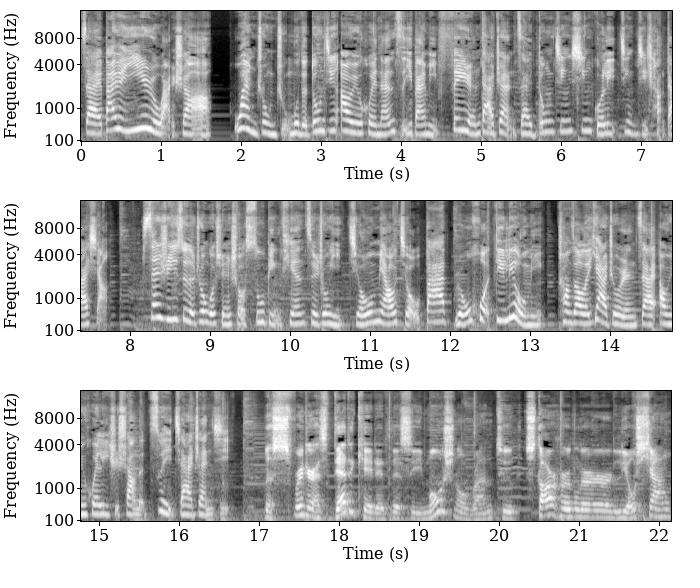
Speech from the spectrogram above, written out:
在八月一日晚上啊， 万众瞩目的东京奥运会男子一百米飞人大战在东京新国立竞技场打响。三十一岁的中国选手苏炳添最终以九秒九八荣获第六名，创造了亚洲人在奥运会历史上的最佳战绩。the sprinter has dedicated this emotional run to star hurdler Liu Xiang,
